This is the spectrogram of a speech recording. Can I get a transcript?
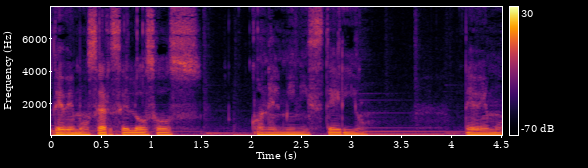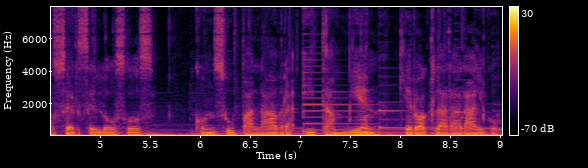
Debemos ser celosos con el ministerio. Debemos ser celosos con su palabra. Y también quiero aclarar algo.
